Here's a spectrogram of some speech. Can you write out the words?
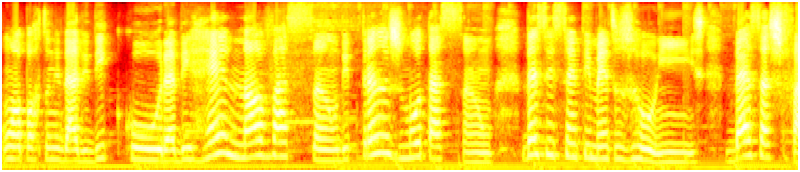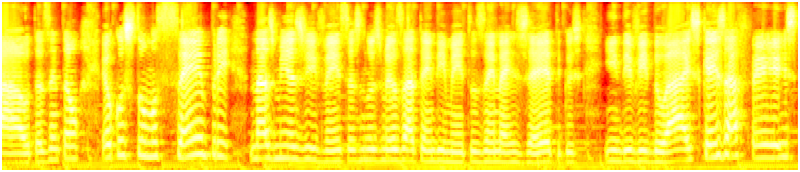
uma oportunidade de cura, de renovação, de transmutação desses sentimentos ruins, dessas faltas. Então, eu costumo sempre, nas minhas vivências, nos meus atendimentos energéticos individuais, quem já fez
